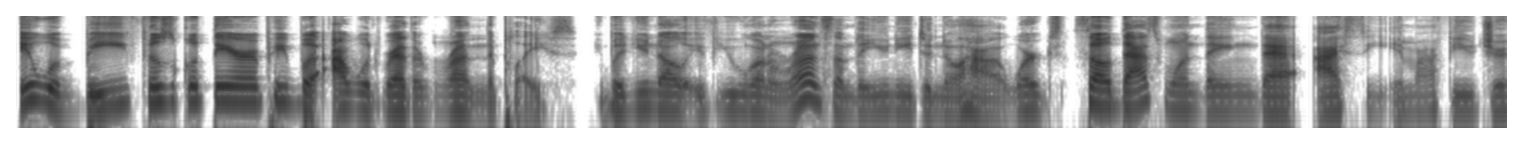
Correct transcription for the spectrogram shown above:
it would be physical therapy, but I would rather run the place. But you know, if you want to run something, you need to know how it works. So that's one thing that I see in my future.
